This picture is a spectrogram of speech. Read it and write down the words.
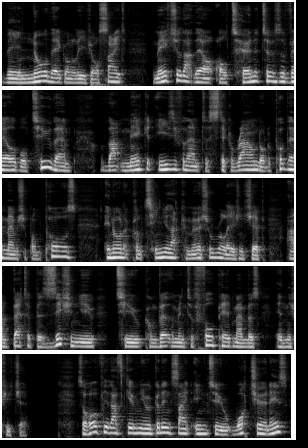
they know they're going to leave your site, make sure that there are alternatives available to them that make it easy for them to stick around or to put their membership on pause in order to continue that commercial relationship and better position you to convert them into full paid members in the future. So hopefully that's given you a good insight into what churn is,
